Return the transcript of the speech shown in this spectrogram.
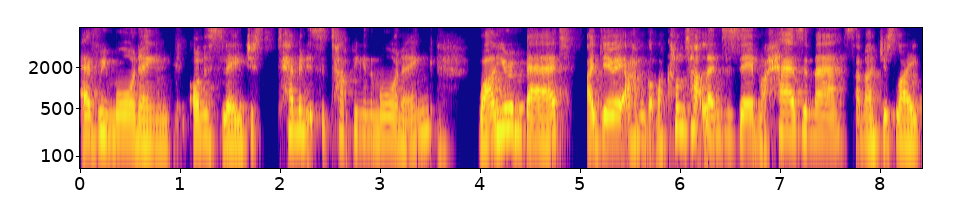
every morning. Honestly, just 10 minutes of tapping in the morning mm-hmm. while you're in bed. I do it. I haven't got my contact lenses in, my hair's a mess, and I just like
